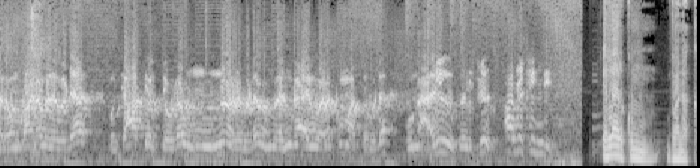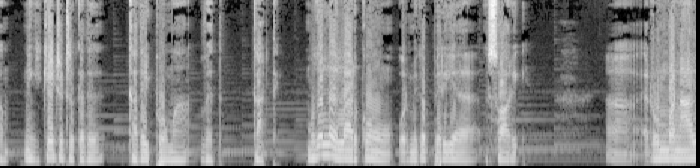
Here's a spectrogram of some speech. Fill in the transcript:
அட உன் கடவுளை விட உன் சாஸ்திரத்தை விட உன் முன்னோரை விட உன் வெங்காயம் வழக்கமாத்தை விட உன் அறிவு பெருசு அதை சிந்தி. எல்லாருக்கும் வணக்கம். நீங்க கேட்டுட்டு இருக்கிறது கதை போமா வித் கார்த்திக். முதல்ல எல்லாருக்கும் ஒரு மிகப்பெரிய சாரி ரொம்ப நாள்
